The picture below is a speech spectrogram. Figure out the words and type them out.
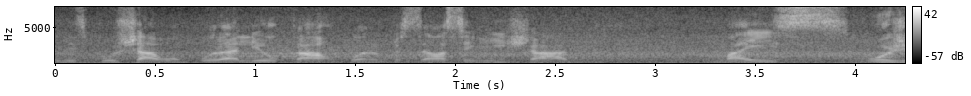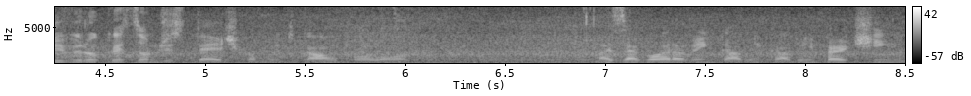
eles puxavam por ali o carro quando precisava ser linchado. Mas hoje virou questão de estética, muito carro coloca. Mas agora, vem cá, vem cá, bem pertinho.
